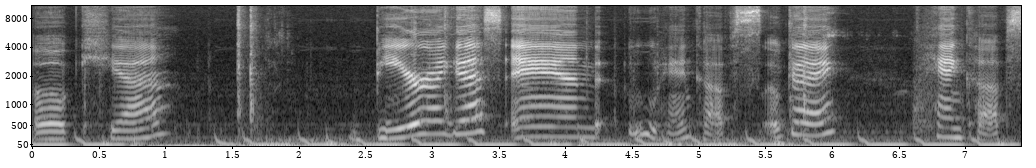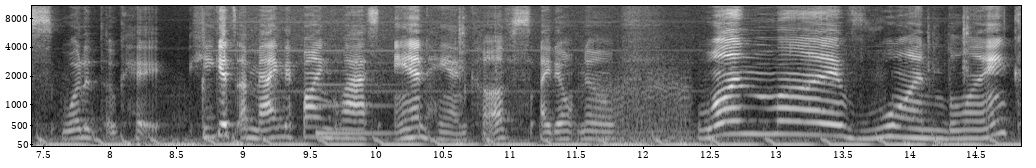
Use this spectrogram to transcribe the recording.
Okay. Beer, I guess, and ooh, handcuffs. Okay. Handcuffs. What did, okay. He gets a magnifying glass and handcuffs. I don't know. One live, one blank.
